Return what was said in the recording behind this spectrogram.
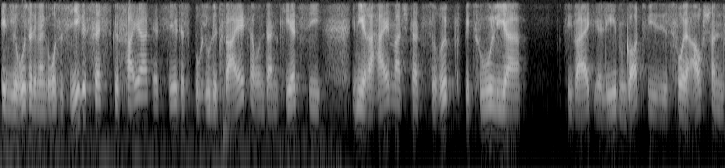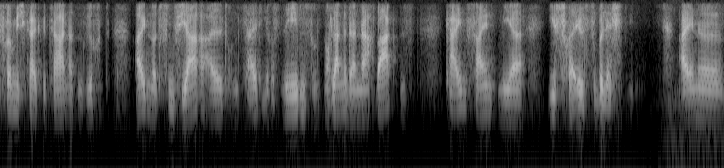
in Jerusalem ein großes Siegesfest gefeiert, erzählt das Buch Judith weiter und dann kehrt sie in ihre Heimatstadt zurück, Betulia, Sie weiht ihr Leben Gott, wie sie es vorher auch schon in Frömmigkeit getan hat und wird 105 Jahre alt und Zeit ihres Lebens und noch lange danach wagt es kein Feind mehr, Israels zu belästigen. Eine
